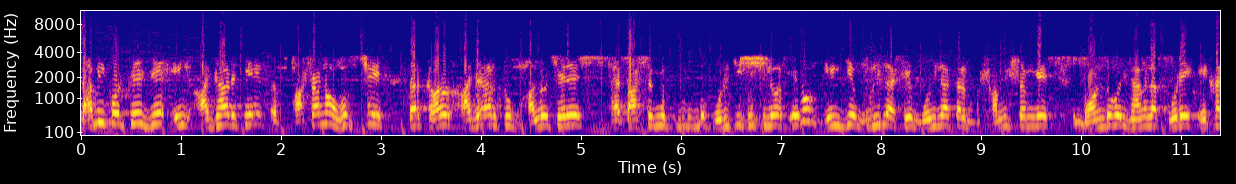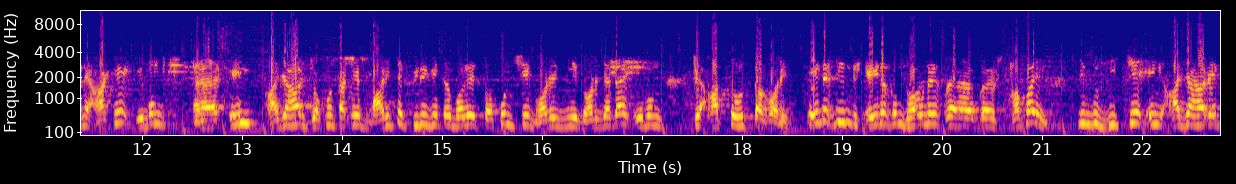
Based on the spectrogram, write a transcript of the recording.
দাবি করছে যে এই আজহারকে ফাঁসানো হচ্ছে। তার কারণ আজহার খুব ভালো ছেলে তার সঙ্গে পূর্ব পরিচিত ছিল এবং এই যে মহিলা সে মহিলা তার স্বামীর সঙ্গে গন্ডগোল ঝামেলা করে এখানে আসে এবং এই আজহার যখন তাকে বাড়িতে ফিরে যেতে বলে তখন সে ঘরে গিয়ে দরজা দেয় এবং সে আত্মহত্যা করে। এটা কিন্তু এইরকম ধরনের সাফাই কিন্তু দিচ্ছে এই আজাহারের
